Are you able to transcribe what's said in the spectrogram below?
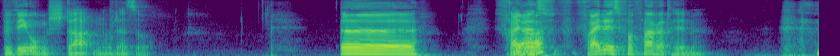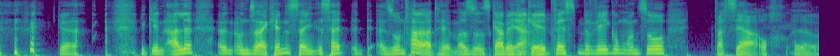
Bewegung starten oder so. Äh, Fridays, Fridays for Fahrradhelme. ja. Wir gehen alle, unser Erkenntniszeichen ist halt äh, so ein Fahrradhelm. Also es gab ja, Ja. die Gelbwestenbewegung und so, was ja auch, also,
